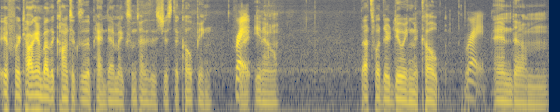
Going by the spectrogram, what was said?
if we're talking about the context of the pandemic, sometimes it's just the coping. Right. You know, that's what they're doing to cope. Right. And um,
